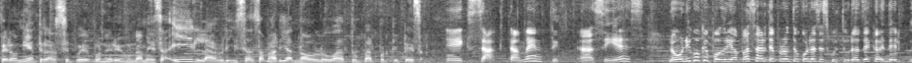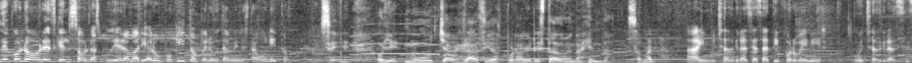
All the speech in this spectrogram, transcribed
Pero mientras se puede poner en una mesa y la brisa Samaria no lo va a tumbar porque pesa. Exactamente, así es. Lo único que podría pasar de pronto con las esculturas de, de, color es que el sol las pudiera marear un poquito, pero también está bonito. Sí. Oye, muchas gracias por haber estado en Agenda Samaria. Ay, muchas gracias a ti por venir. Muchas gracias.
